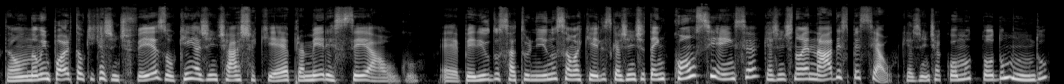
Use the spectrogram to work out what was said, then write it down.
Então, não importa o que, a gente fez ou quem a gente acha que é para merecer algo. É, períodos saturninos são aqueles que a gente tem consciência que a gente não é nada especial, que a gente é como todo mundo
